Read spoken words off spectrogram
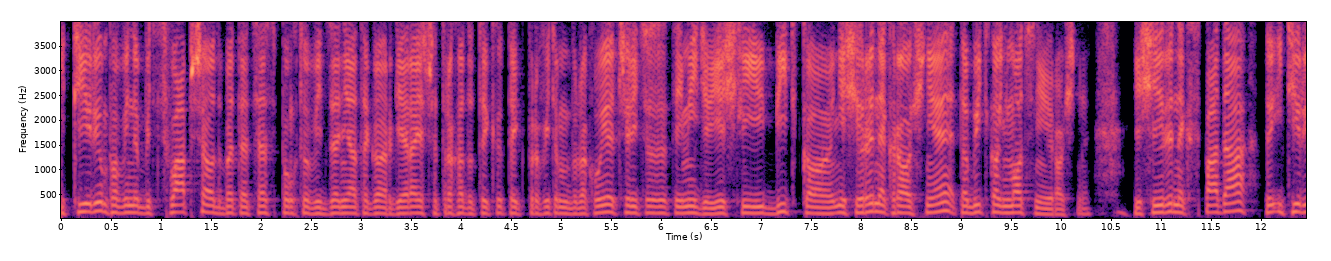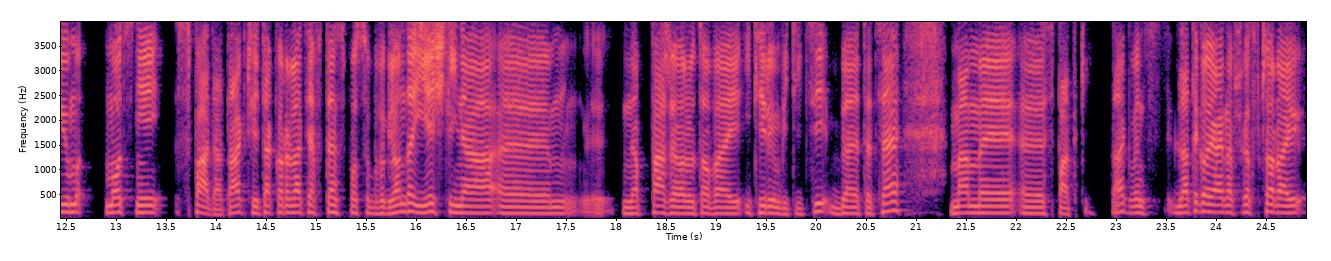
Ethereum powinno być słabsze od BTC z punktu widzenia tego RGR-a. Jeszcze trochę do take, take profitu brakuje, czyli co za tym idzie. Jeśli Bitcoin, jeśli rynek rośnie, to Bitcoin mocniej rośnie. Jeśli rynek spada, to Ethereum mocniej spada, tak? Czyli ta korelacja w ten sposób wygląda. Jeśli na, na parze walutowej Ethereum BTC, BTC mamy e, spadki, tak? Więc dlatego jak na przykład wczoraj,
